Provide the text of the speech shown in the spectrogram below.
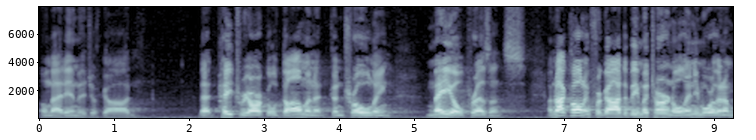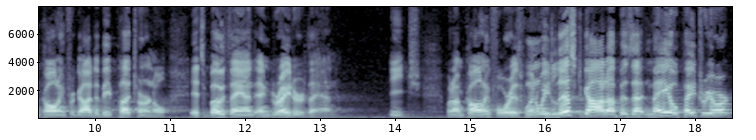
on that image of God. That patriarchal, dominant, controlling male presence. I'm not calling for God to be maternal any more than I'm calling for God to be paternal. It's both and and greater than each. What I'm calling for is when we list God up as that male patriarch,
